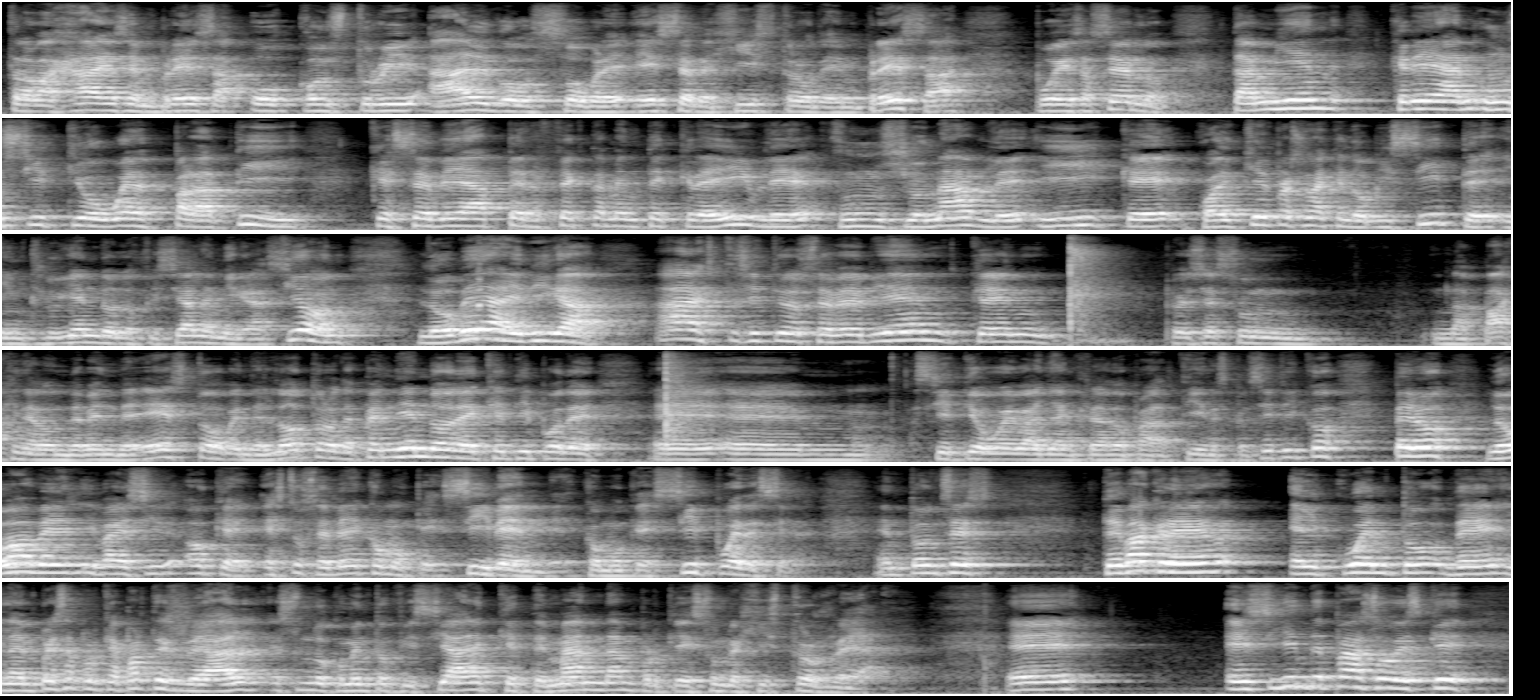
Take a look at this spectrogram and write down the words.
trabajar esa empresa o construir algo sobre ese registro de empresa, puedes hacerlo. También crean un sitio web para ti que se vea perfectamente creíble, funcionable y que cualquier persona que lo visite, incluyendo el oficial de migración, lo vea y diga, ah, este sitio se ve bien, que pues es un una página donde vende esto o vende el otro, dependiendo de qué tipo de eh, em, sitio web hayan creado para ti en específico, pero lo va a ver y va a decir, ok, esto se ve como que sí vende, como que sí puede ser. Entonces, te va a creer el cuento de la empresa porque aparte es real, es un documento oficial que te mandan porque es un registro real. Eh, el siguiente paso es que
